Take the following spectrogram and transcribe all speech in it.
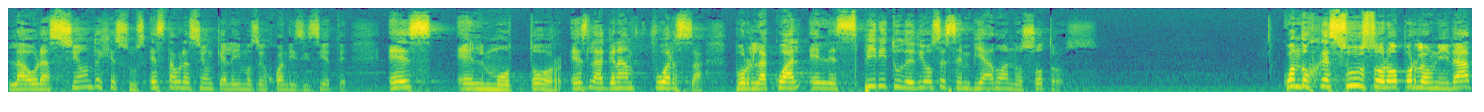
La oración de Jesús, esta oración que leímos en Juan 17, es el motor, es la gran fuerza por la cual el Espíritu de Dios es enviado a nosotros. Cuando Jesús oró por la unidad,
